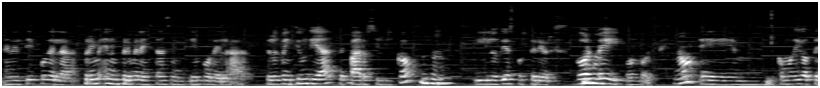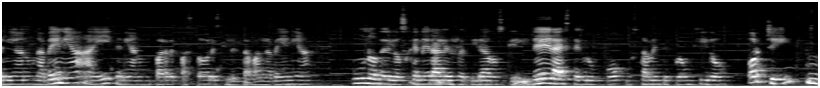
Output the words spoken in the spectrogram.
el, en el tiempo de la, prim- en primera instancia, en el tiempo de, la, de los 21 días de paro cívico y los días posteriores, golpe Ujú. y posgolpe, ¿no? Eh, como digo, tenían una venia ahí, tenían un par de pastores que les daban la venia. Uno de los generales retirados que lidera este grupo justamente fue ungido por Chi Mm.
